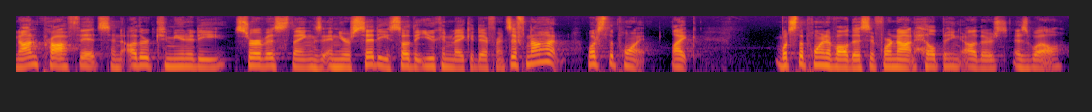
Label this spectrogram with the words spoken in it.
nonprofits and other community service things in your city so that you can make a difference. If not, what's the point? Like, what's the point of all this if we're not helping others as well?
